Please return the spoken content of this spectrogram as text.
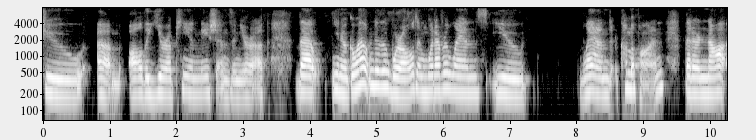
to um, all the European nations in Europe that, you know, go out into the world and whatever lands you land come upon that are not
